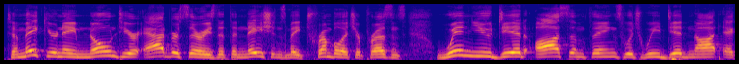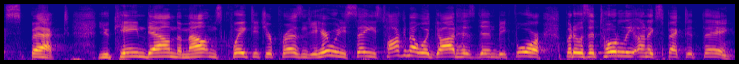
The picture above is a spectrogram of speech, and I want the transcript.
to make your name known to your adversaries, that the nations may tremble at your presence. When you did awesome things which we did not expect, you came down, the mountains quaked at your presence. You hear what he's saying? He's talking about what God has done before, but it was a totally unexpected thing.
